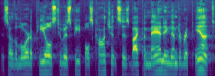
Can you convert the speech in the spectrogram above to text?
And so the Lord appeals to his people's consciences by commanding them to repent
